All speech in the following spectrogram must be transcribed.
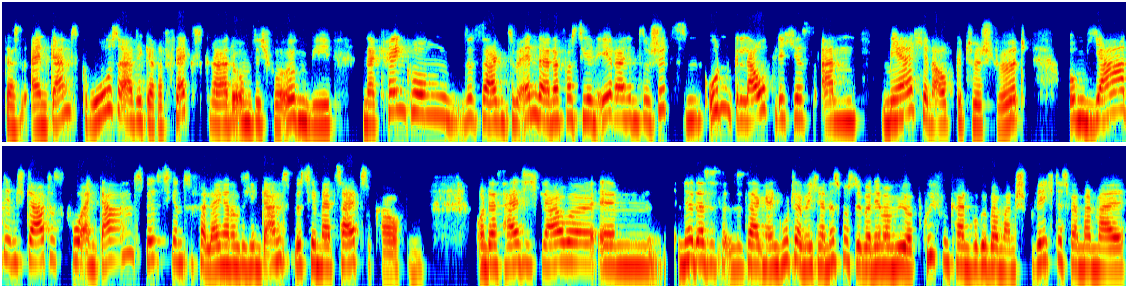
Das ist ein ganz großartiger Reflex, gerade um sich vor irgendwie einer Kränkung, sozusagen zum Ende einer fossilen Ära hin zu schützen, Unglaubliches an Märchen aufgetischt wird um ja den Status quo ein ganz bisschen zu verlängern, um sich ein ganz bisschen mehr Zeit zu kaufen. Und das heißt, ich glaube, ähm, ne, das ist sozusagen ein guter Mechanismus, über den man überprüfen kann, worüber man spricht, ist, wenn man mal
